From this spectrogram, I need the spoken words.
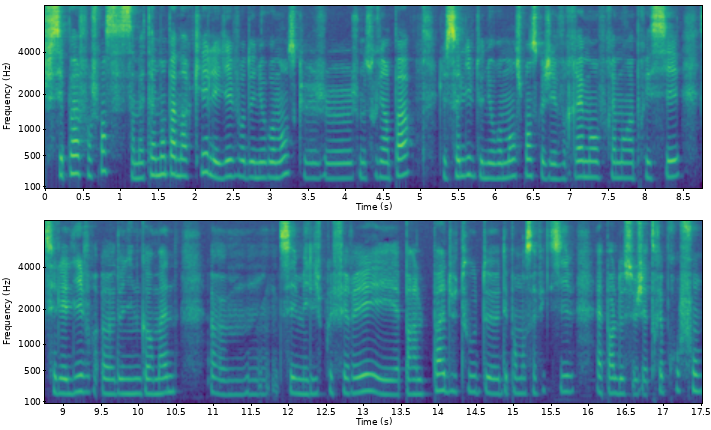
Je sais pas, franchement, ça m'a tellement pas marqué les livres de New Romance que je, je me souviens pas. Le seul livre de New Romance, je pense que j'ai vraiment, vraiment apprécié, c'est les livres euh, de Nin Gorman. Euh, c'est mes livres préférés et elle parle pas du tout de dépendance affective. Elle parle de sujets très profonds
